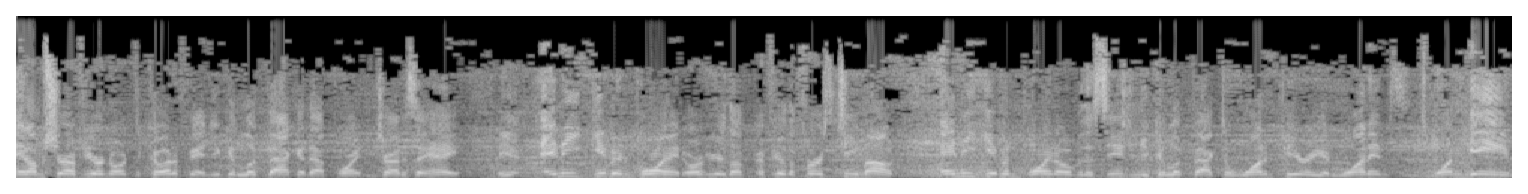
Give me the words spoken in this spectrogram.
And I'm sure if you're a North Dakota fan, you can look back at that point and try to say, hey, any given point, or if you're the if you're the first team out, any given point over the season, you can look back to one period, one instance, one game,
